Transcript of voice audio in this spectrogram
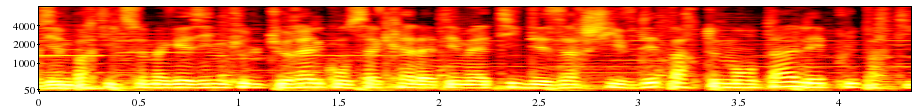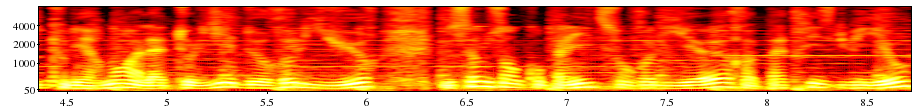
Deuxième partie de ce magazine culturel consacré à la thématique des archives départementales et plus particulièrement à l'atelier de reliure. Nous sommes en compagnie de son relieur, Patrice Guyot.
